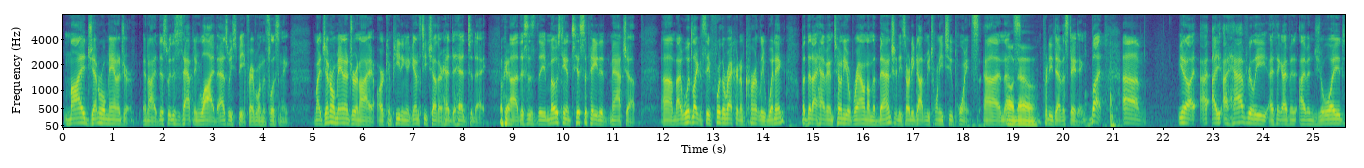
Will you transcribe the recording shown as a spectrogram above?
my general manager and I, this this is happening live as we speak for everyone that's listening. My general manager and I are competing against each other head to head today. Okay. Uh, this is the most anticipated matchup. Um, I would like to say, for the record, I'm currently winning, but then I have Antonio Brown on the bench, and he's already gotten me 22 points, uh, and oh, that's oh, no. pretty devastating. But um, you know, I, I, I have really, I think I've I've enjoyed.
